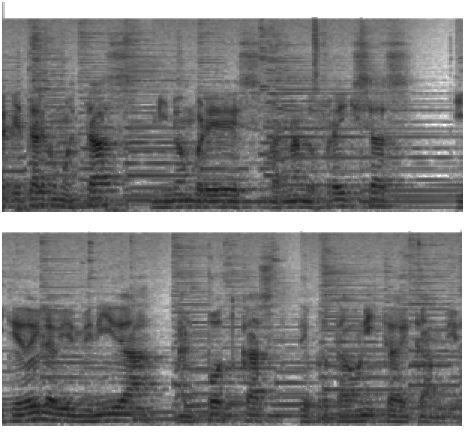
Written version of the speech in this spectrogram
Hola, ¿qué tal? ¿Cómo estás? Mi nombre es Fernando Freixas y te doy la bienvenida al podcast de Protagonista de Cambio.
